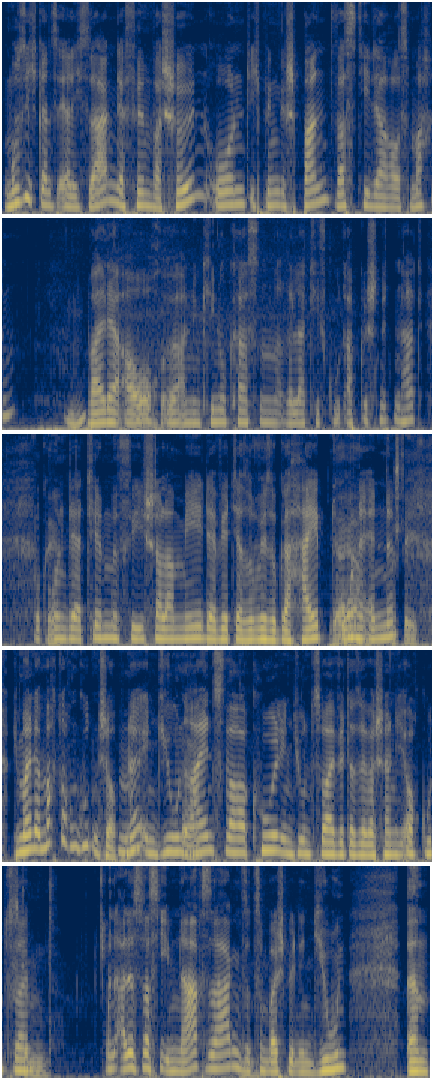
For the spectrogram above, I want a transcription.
Muss ich ganz ehrlich sagen, der Film war schön und ich bin gespannt, was die daraus machen, Mhm. weil der auch äh, an den Kinokassen relativ gut abgeschnitten hat. Okay. Und der Timothy Chalamet, der wird ja sowieso gehypt Ja, ohne ja, Ende. Ich. Ich meine, der macht doch einen guten Job, ne? In Dune Ja. 1 war er cool, in Dune 2 wird er sehr wahrscheinlich auch gut sein. Stimmt. Und alles, was sie ihm nachsagen, so zum Beispiel in Dune, ähm,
